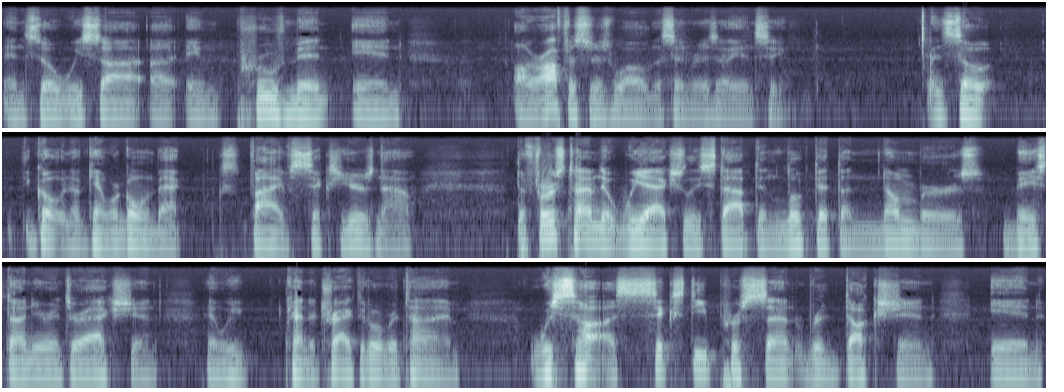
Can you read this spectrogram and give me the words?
And so we saw uh, improvement in our officers' wellness and resiliency. And so, going again, we're going back five, six years now. The first time that we actually stopped and looked at the numbers based on your interaction, and we kind of tracked it over time, we saw a 60% reduction in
